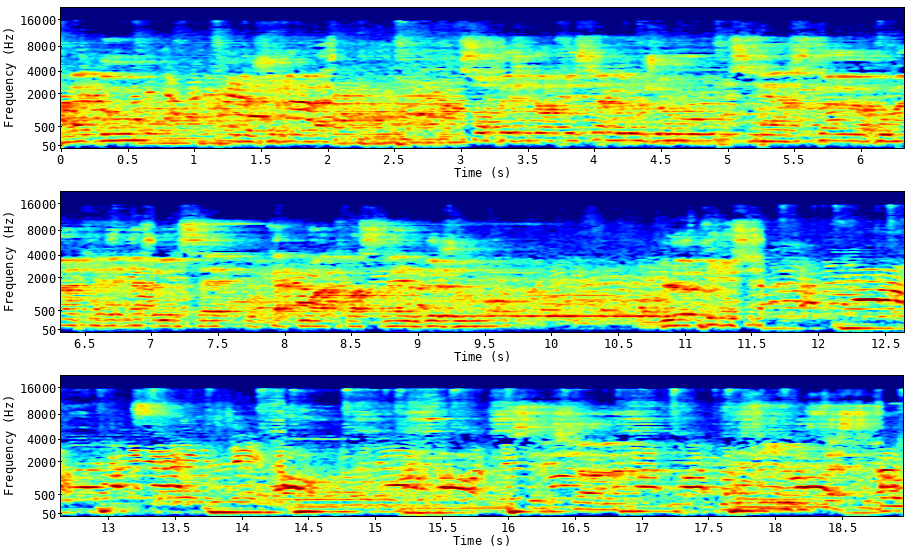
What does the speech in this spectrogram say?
Avec nous, le jury de la son président Christian Mounjou, cinéaste roumain qui avait bien 2007 pour 4 mois, 3 semaines, 2 jours. Le prix du cinéma sélectionne le film festival.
